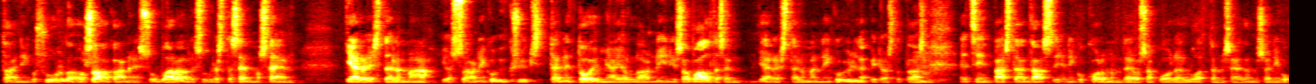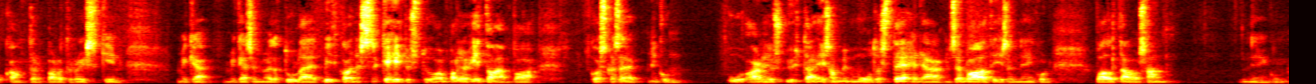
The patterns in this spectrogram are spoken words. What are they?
tai niinku suurta osaakaan edes sun varallisuudesta semmoiseen järjestelmää, jossa on niinku yksi yksittäinen toimija, jolla on niin iso valta sen järjestelmän niinku ylläpidosta taas. Mm. Että siinä päästään taas siihen niinku kolmanteen osapuoleen luottamiseen ja tämmöiseen niinku counterpart riskiin, mikä, mikä sen myötä tulee. Et Bitcoinissa se kehitystyö on paljon hitaampaa, koska se niinku, aina jos yhtään isommin muutos tehdään, niin se vaatii sen niinku valtaosan niin kuin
